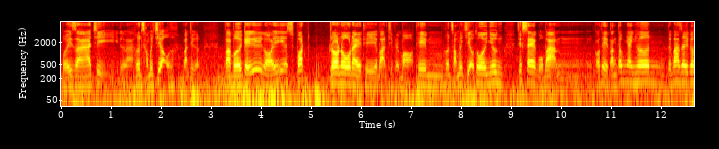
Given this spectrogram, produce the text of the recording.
với giá trị là hơn 60 triệu thôi bạn chỉ cần và với cái gói Sport Chrono này thì bạn chỉ phải bỏ thêm hơn 60 triệu thôi nhưng chiếc xe của bạn có thể tăng tốc nhanh hơn tới 3 giây cơ.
